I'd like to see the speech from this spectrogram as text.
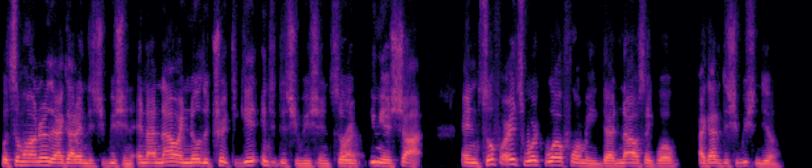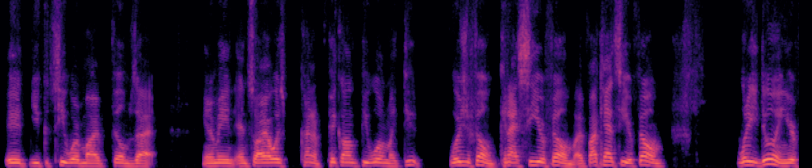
but somehow or another I got in distribution, and I now I know the trick to get into distribution. So Right. give me a shot. And so far, it's worked well for me. That now it's like, well, I got a distribution deal. It you could see where my film's at. You know what I mean? And so I always kind of pick on people. I'm like, dude, where's your film? Can I see your film? If I can't see your film, what are you doing? You're a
